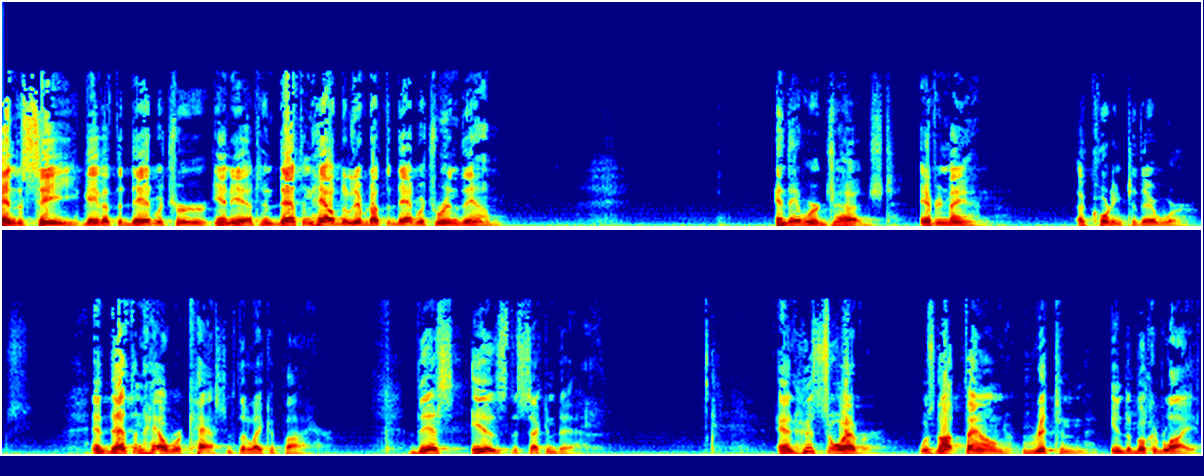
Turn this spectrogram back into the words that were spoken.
And the sea gave up the dead which were in it, and death and hell delivered up the dead which were in them. And they were judged, every man, according to their works. And death and hell were cast into the lake of fire. This is the second death. And whosoever was not found written in the book of life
